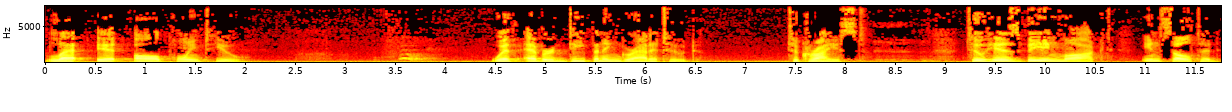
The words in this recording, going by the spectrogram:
let it all point you with ever deepening gratitude to Christ, to his being mocked, insulted,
